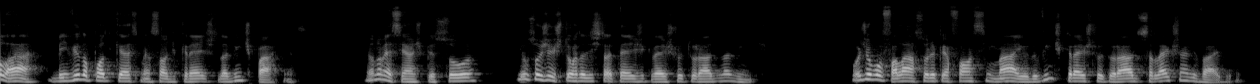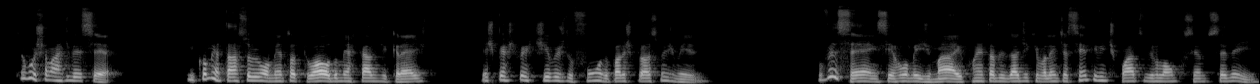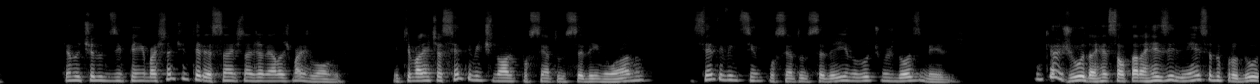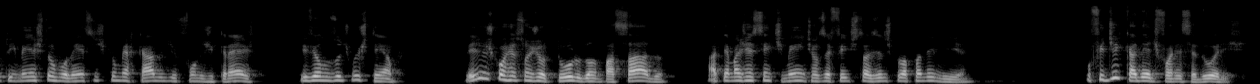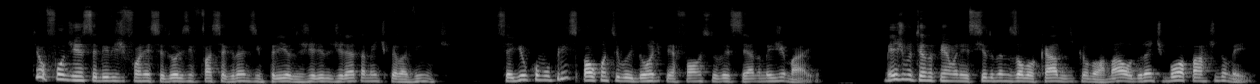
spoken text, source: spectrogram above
Olá, bem-vindo ao podcast mensal de crédito da 20 Partners. Meu nome é Sérgio Pessoa e eu sou gestor das estratégias de crédito estruturados na 20. Hoje eu vou falar sobre a performance em maio do 20 Crédito Estruturado Selection Advisory, que eu vou chamar de VCE, e comentar sobre o momento atual do mercado de crédito e as perspectivas do fundo para os próximos meses. O VCE encerrou o mês de maio com rentabilidade equivalente a 124,1% do CDI, tendo tido desempenho bastante interessante nas janelas mais longas, equivalente a 129% do CDI no ano e 125% do CDI nos últimos 12 meses, o que ajuda a ressaltar a resiliência do produto em meio às turbulências que o mercado de fundos de crédito viveu nos últimos tempos, desde as correções de outubro do ano passado até mais recentemente aos efeitos trazidos pela pandemia. O FDIC Cadeia de Fornecedores, que é o fundo de recebíveis de fornecedores em face a grandes empresas gerido diretamente pela 20, seguiu como o principal contribuidor de performance do VCE no mês de maio mesmo tendo permanecido menos alocado do que o normal durante boa parte do mês.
